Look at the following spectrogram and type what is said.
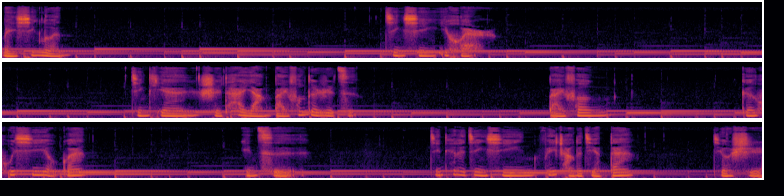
眉心轮，静心一会儿。今天是太阳白风的日子，白风跟呼吸有关，因此今天的静心非常的简单，就是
